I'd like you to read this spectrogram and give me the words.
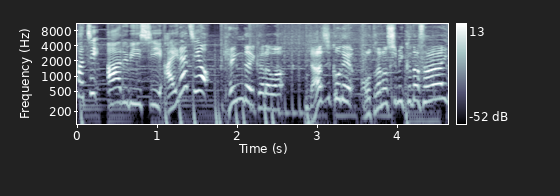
八 RBC アイラジオ。県外からはラジコでお楽しみください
